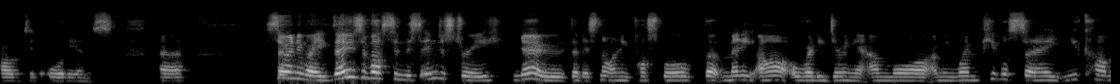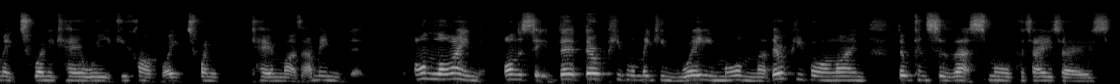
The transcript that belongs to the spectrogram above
targeted audience. Uh, so anyway, those of us in this industry know that it's not only possible, but many are already doing it and more. I mean, when people say you can't make 20k a week, you can't make 20k a month. I mean, online honestly there, there are people making way more than that there are people online that would consider that small potatoes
